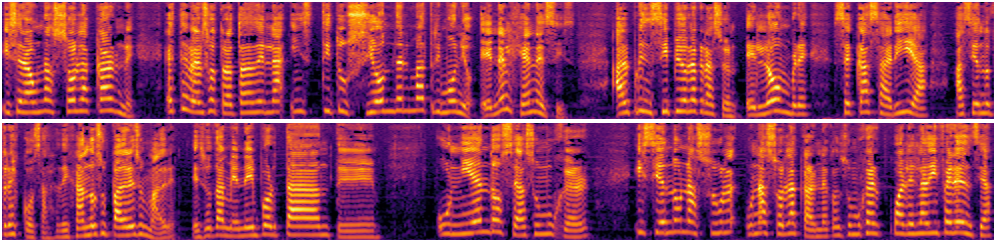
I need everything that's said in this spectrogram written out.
y será una sola carne. Este verso trata de la institución del matrimonio en el Génesis. Al principio de la creación, el hombre se casaría haciendo tres cosas, dejando a su padre y su madre. Eso también es importante. Uniéndose a su mujer y siendo una sola, una sola carne con su mujer. ¿Cuál es la diferencia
